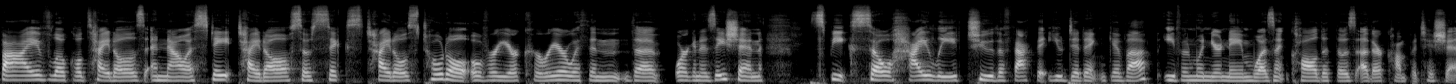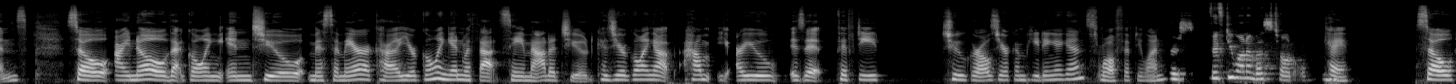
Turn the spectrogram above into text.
five local titles and now a state title, so six titles total over your career within the organization speaks so highly to the fact that you didn't give up even when your name wasn't called at those other competitions. So I know that going into Miss America, you're going in with that same attitude because you're going up. How are you? Is it 52 girls you're competing against? Well, 51. There's 51 of us total. Okay. So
